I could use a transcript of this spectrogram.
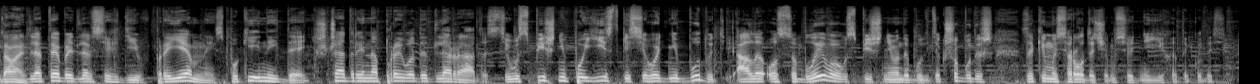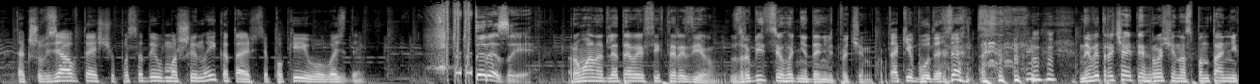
Давай. для тебе і для всіх дів приємний, спокійний день, щедрий на приводи для радості. Успішні поїздки сьогодні будуть, але особливо успішні вони будуть, якщо будеш з якимось родичем сьогодні їхати кудись. Так що взяв те, що посадив машину і катаєшся по Києву весь день. Терези. Романа, для тебе і всіх терезів. Зробіть сьогодні день відпочинку. Так і буде. Не витрачайте гроші на спонтанні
